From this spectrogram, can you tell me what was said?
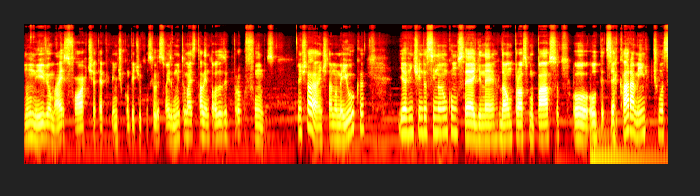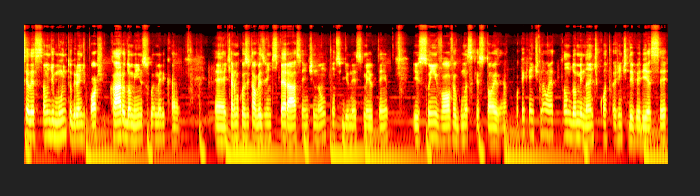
num nível mais forte, até porque a gente competiu com seleções muito mais talentosas e profundas. A gente tá, a gente tá meiuca, e a gente ainda assim não consegue né, dar um próximo passo ou, ou ser claramente uma seleção de muito grande porte, claro domínio sul-americano. É, que era uma coisa que talvez a gente esperasse, a gente não conseguiu nesse meio tempo. Isso envolve algumas questões, né? Por que, que a gente não é tão dominante quanto a gente deveria ser,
